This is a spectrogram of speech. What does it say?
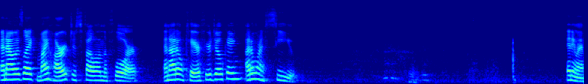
And I was like, my heart just fell on the floor. And I don't care if you're joking. I don't want to see you. Anyway,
